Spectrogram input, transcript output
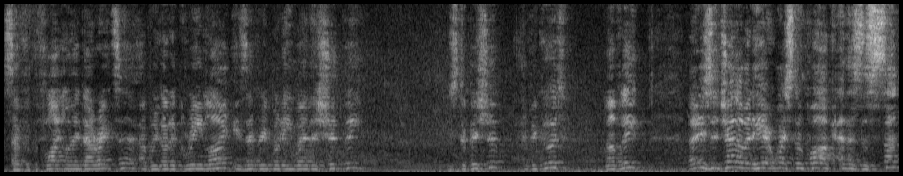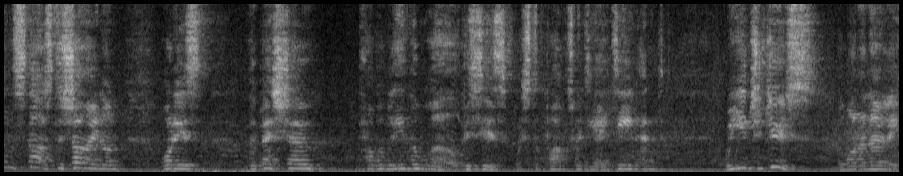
So for the flight line director, have we got a green light? Is everybody where they should be? Mr. Bishop, we good? Lovely. Ladies and gentlemen, here at Weston Park, and as the sun starts to shine on what is the best show probably in the world, this is Weston Park 2018, and we introduce the one and only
